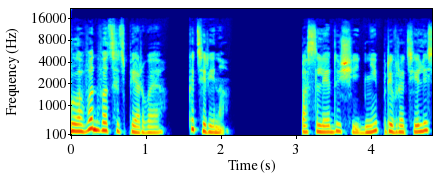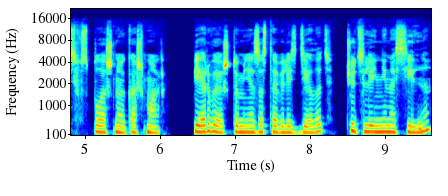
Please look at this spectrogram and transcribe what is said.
Глава 21. Катерина. Последующие дни превратились в сплошной кошмар. Первое, что меня заставили сделать, чуть ли не насильно,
